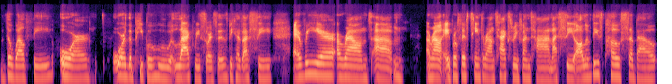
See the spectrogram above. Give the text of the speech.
the wealthy or or the people who lack resources because I see every year around um, around April 15th, around tax refund time, I see all of these posts about,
